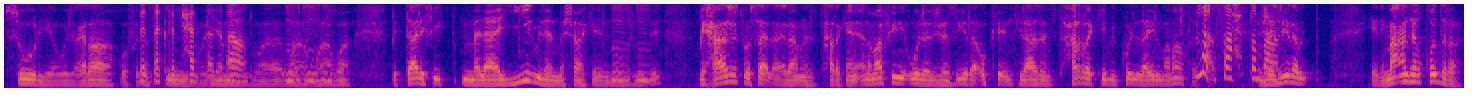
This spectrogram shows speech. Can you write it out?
سوريا والعراق وفلسطين واليمن آه. و... و... و... و... بالتالي في ملايين من المشاكل الموجودة. بحاجة وسائل الاعلام ان تتحرك. يعني أنا ما فيني أقول للجزيرة okay أنت لازم تتحركي بكل هاي المناطق. لا صح طبعا. الجزيرة يعني ما عندها القدرة.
